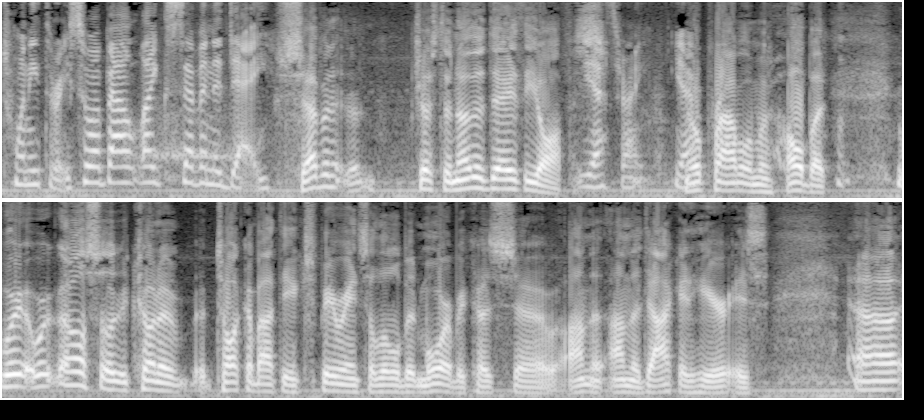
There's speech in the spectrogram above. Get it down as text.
23. So about like seven a day. seven? Just another day at the office. Yes, right. Yeah. No problem at all. But we're we're also going to talk about the experience a little bit more because uh, on the on the docket here is uh,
